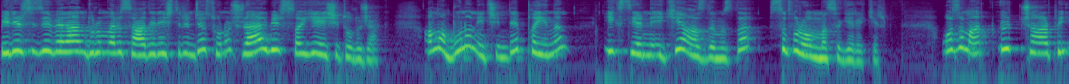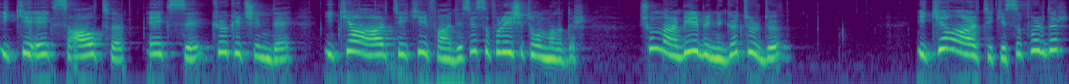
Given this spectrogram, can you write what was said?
Belirsizliği veren durumları sadeleştirince sonuç reel bir sayıya eşit olacak. Ama bunun için de payının x yerine 2 yazdığımızda 0 olması gerekir. O zaman 3 çarpı 2 eksi 6 eksi kök içinde 2a artı 2 ifadesi 0'a eşit olmalıdır. Şunlar birbirini götürdü. 2a artı 2 sıfırdır.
